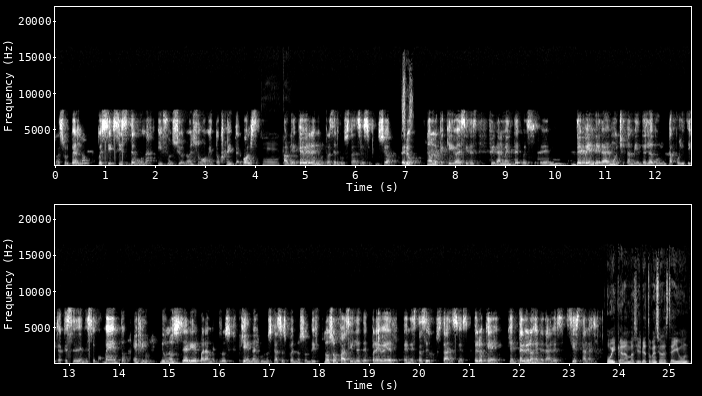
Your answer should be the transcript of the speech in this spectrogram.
resolverlo, pues sí existe una y funcionó en su momento con Interbolsa. Habría que ver en otras circunstancias si funciona. Pero no, lo que iba a decir es, finalmente, pues em, dependerá de mucho también de la voluntad política que se dé en ese momento, en fin, de una serie de parámetros que en algunos casos pues no son, no son fáciles de prever en estas circunstancias, pero que, que en términos generales sí están allí. Uy, caramba, Silvia, tú mencionaste ahí un,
